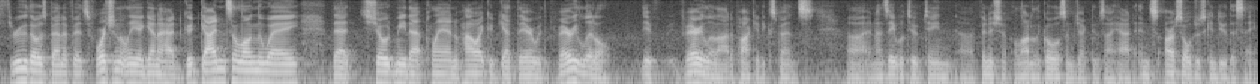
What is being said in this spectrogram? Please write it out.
through those benefits. Fortunately, again, I had good guidance along the way that showed me that plan of how I could get there with very little, if very little out of pocket expense. Uh, and I was able to obtain, uh, finish a lot of the goals and objectives I had. And s- our soldiers can do the same.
